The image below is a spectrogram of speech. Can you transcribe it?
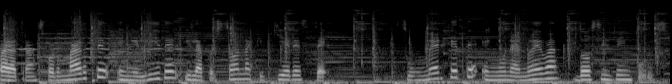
para transformarte en el líder y la persona que quieres ser. Sumérgete en una nueva dosis de impulso.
